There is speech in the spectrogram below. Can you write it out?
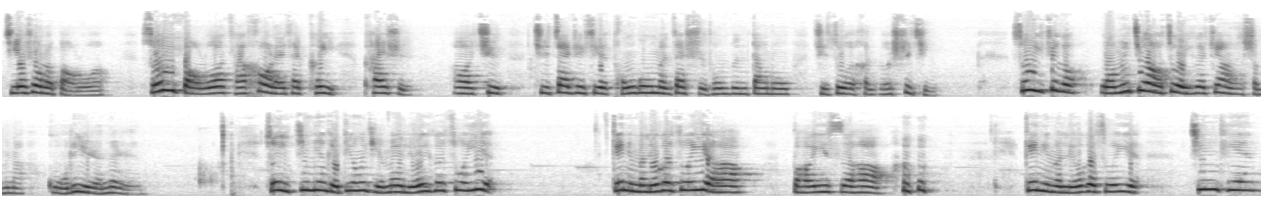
接受了保罗，所以保罗才后来才可以开始，啊，去去在这些童工们在使徒们当中去做很多事情。所以这个我们就要做一个这样的什么呢？鼓励人的人。所以今天给弟兄姐妹留一个作业。给你们留个作业哈，不好意思哈，给你们留个作业。今天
